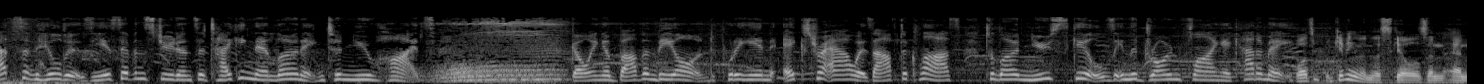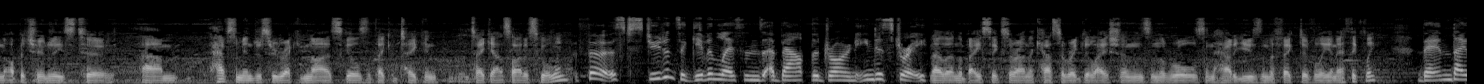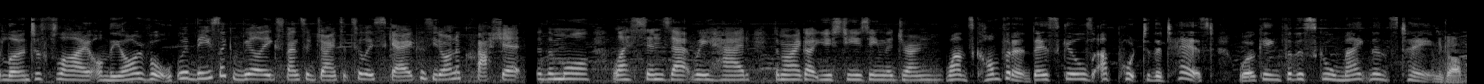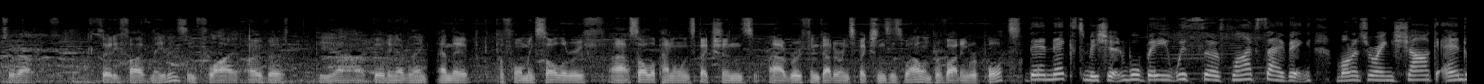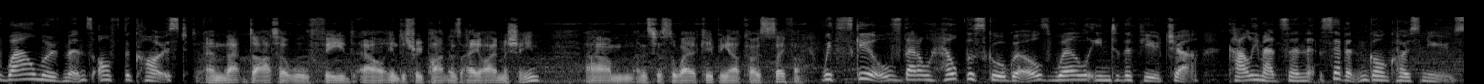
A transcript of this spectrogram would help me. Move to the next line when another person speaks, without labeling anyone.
At St Hilda's, Year 7 students are taking their learning to new heights. Going above and beyond, putting in extra hours after class to learn new skills in the Drone Flying Academy.
Well, it's giving them the skills and, and opportunities to um, have some industry recognised skills that they can take and take outside of schooling.
First, students are given lessons about the drone industry.
They learn the basics around the CASA regulations and the rules and how to use them effectively and ethically.
Then they learn to fly on the oval.
With these like really expensive drones, it's really scary because you don't want to crash it.
The more lessons that we had, the more I got used to using the drone.
Once confident, their skills are put to the test, working for the school maintenance team.
They go up to about 35 metres and fly over the uh, building over there. And they're performing solar roof, uh, solar panel inspections, uh, roof and gutter inspections as well, and providing reports.
Their next mission will be with Surf Lifesaving, monitoring shark and whale movements off the coast.
And that data will feed our industry partners' AI machine. Um, and it's just a way of keeping our coast safer.
With skills that'll help the schoolgirls well into the future. Carly Madsen, 7 Gold Coast News.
